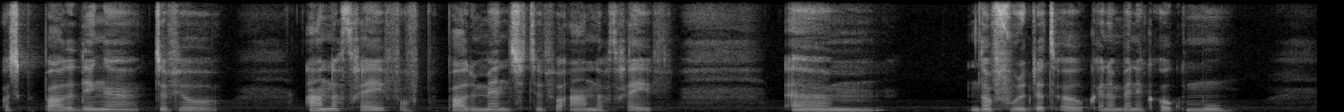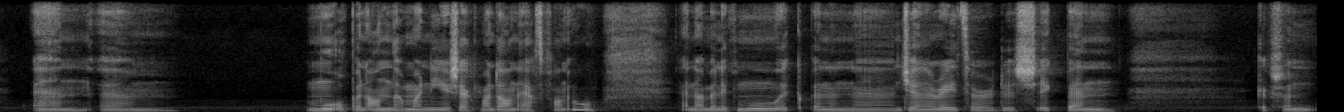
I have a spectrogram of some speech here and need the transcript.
als ik bepaalde dingen te veel aandacht geef, of bepaalde mensen te veel aandacht geef, um, dan voel ik dat ook en dan ben ik ook moe. En um, moe op een andere manier, zeg maar, dan echt van, oeh, en dan ben ik moe. Ik ben een uh, generator, dus ik ben ik heb zo'n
